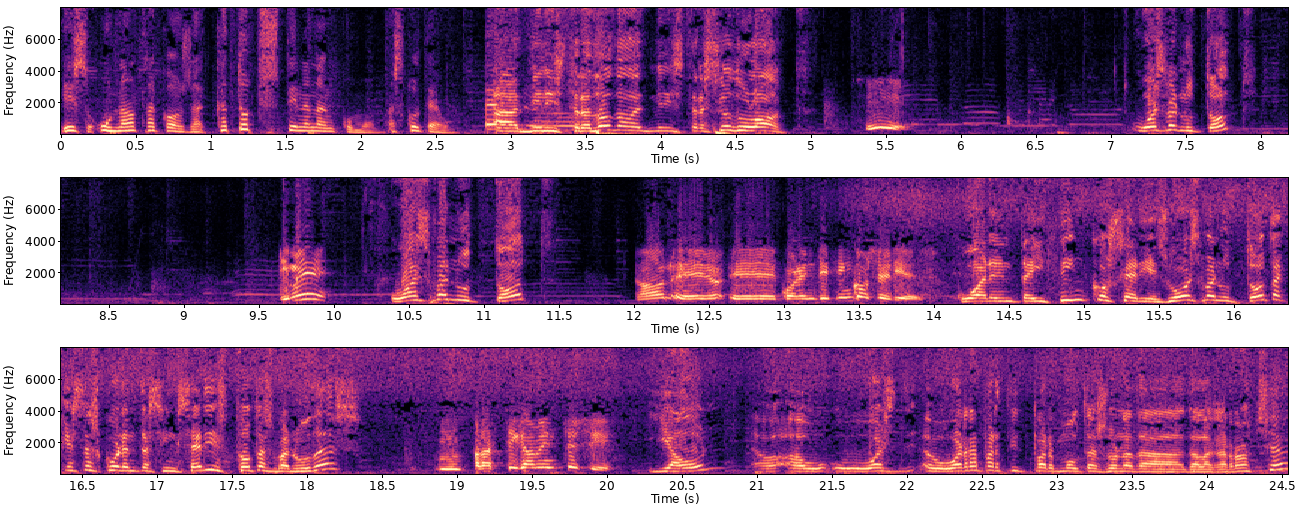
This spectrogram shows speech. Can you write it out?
és una altra cosa que tots tenen en comú. Escolteu. Administrador de l'administració d'Olot. Sí. Ho has venut tot? Dime. Ho has venut tot? No, eh, eh, 45 series. 45 sèries. Ho has venut tot, aquestes 45 sèries, totes venudes? Mm, Prácticamente sí. I a on? Ho, has, ho has repartit per molta zona de, de la Garrotxa?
